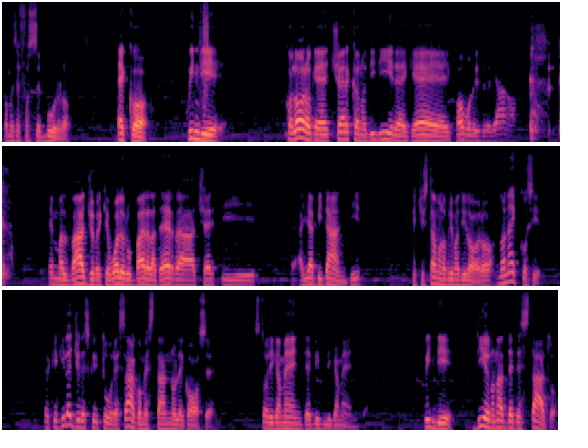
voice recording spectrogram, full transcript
come se fosse burro. Ecco, quindi coloro che cercano di dire che il popolo israeliano è malvagio perché vuole rubare la terra a certi, agli abitanti che ci stavano prima di loro, non è così. Perché chi legge le scritture sa come stanno le cose, storicamente e biblicamente. Quindi Dio non ha detestato,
